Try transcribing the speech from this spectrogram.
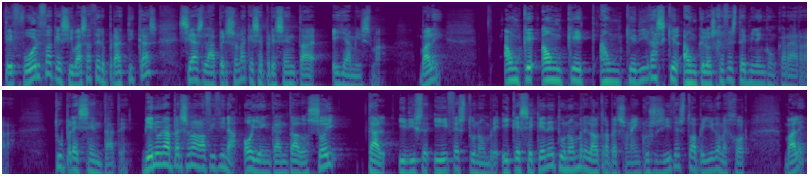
te esfuerzo a que si vas a hacer prácticas, seas la persona que se presenta ella misma, ¿vale? Aunque, aunque, aunque digas que, aunque los jefes te miren con cara rara tú preséntate. Viene una persona a la oficina, oye, encantado, soy tal, y, dices tu nombre, y que se quede tu nombre la otra persona, incluso si dices tu apellido mejor, ¿vale?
